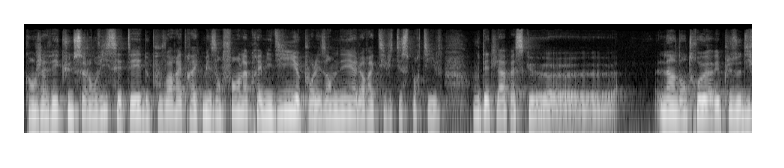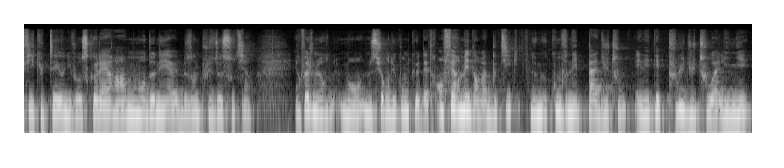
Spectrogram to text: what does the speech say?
Quand j'avais qu'une seule envie, c'était de pouvoir être avec mes enfants l'après-midi pour les emmener à leur activité sportive, ou d'être là parce que euh, l'un d'entre eux avait plus de difficultés au niveau scolaire, à un moment donné avait besoin de plus de soutien. Et en fait, je me, suis rendu compte que d'être enfermée dans ma boutique ne me convenait pas du tout et n'était plus du tout aligné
